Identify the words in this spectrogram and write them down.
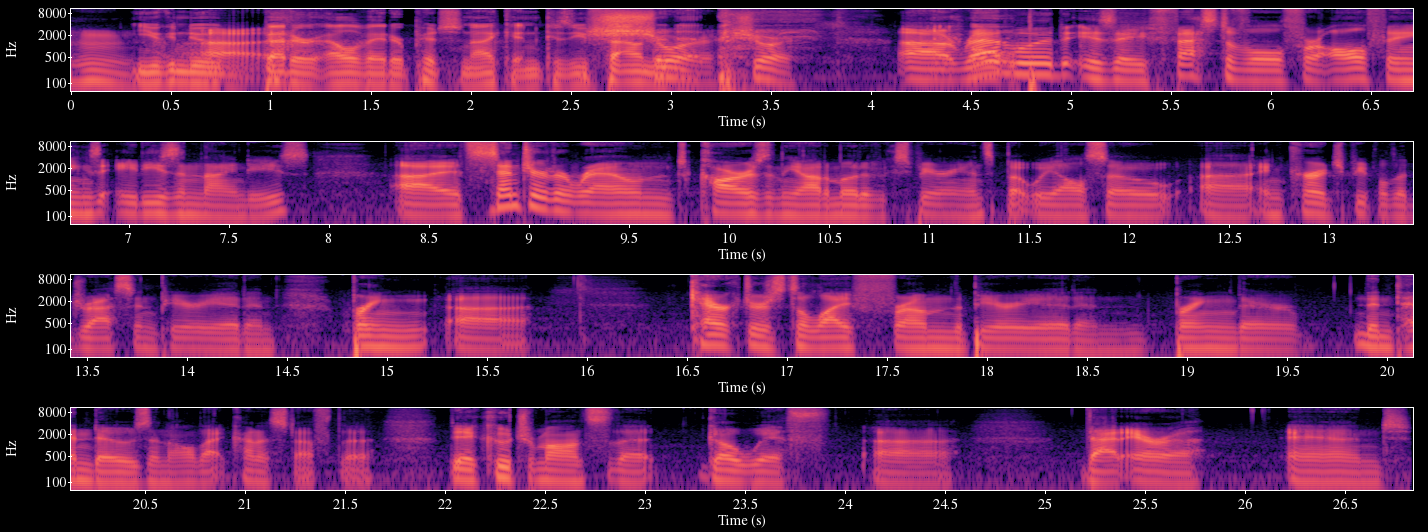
mm, You can do uh, a better elevator pitch than I can because you founded sure, it. Sure, uh, Radwood is a festival for all things 80s and 90s. Uh, it's centered around cars and the automotive experience, but we also uh, encourage people to dress in period and bring uh, characters to life from the period and bring their Nintendos and all that kind of stuff, the the accoutrements that go with uh, that era. And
